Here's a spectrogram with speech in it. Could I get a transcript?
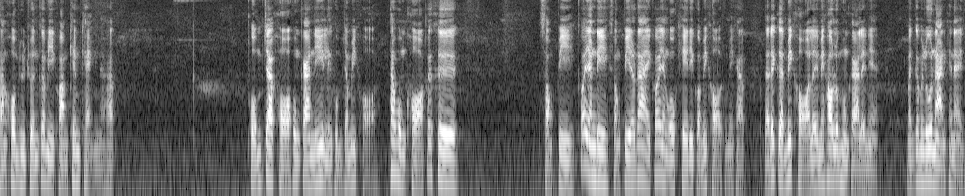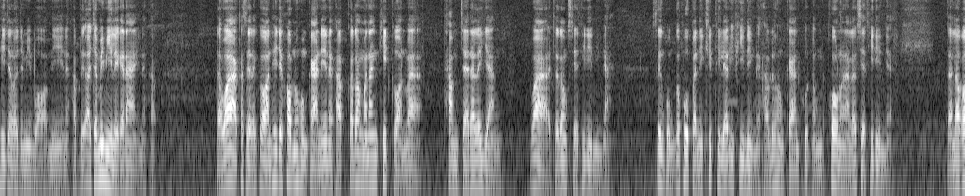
สังคมชุมชนก็มีความเข้มแข็งนะครับ ผมจะขอโครงการนี้หรือผมจะไม่ขอ ถ้าผมขอก็คือ 2 ปีก็ยังดี 2 ปีแล้วได้ก็ยังโอเคดีกว่าไม่ขอถูกไหมครับแต่ถ้าเกิดไม่ขอเลยไม่เข้าร่วมโครงการเลยเนี่ยมันก็ไม่รู้นานแค่ไหนที่จะเราจะมีบ่อแบบนี้นะครับ หรืออาจจะไม่มีเลยก็ได้นะครับ แต่ว่าเกษตรกรที่จะเข้าร่วมโครงการนี้นะครับ ก็ต้องมานั่งคิดก่อนว่าทำใจได้หรือยังว่าจะต้องเสียที่ดินอีกนะซึ่งผมก็พูดไปในคลิปที่แล้ว EP หนึ่งนะครับเรื่องของการขุดหนองโคกหนองนาแล้วเสียที่ดินเนี่ยแต่เราก็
